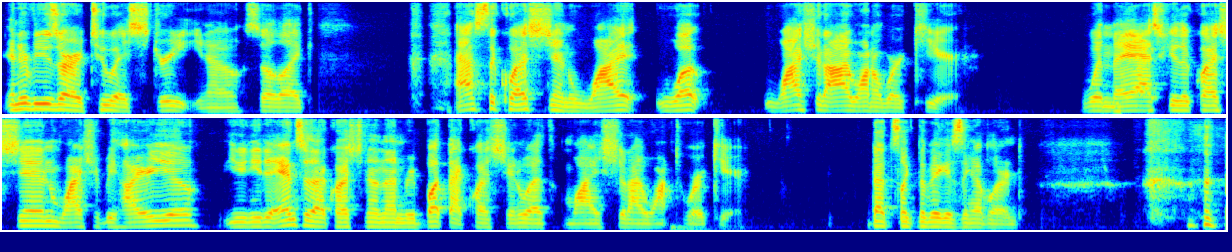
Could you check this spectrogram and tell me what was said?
interviews are a two way street, you know. So like, ask the question, why what why should I want to work here? When they ask you the question, why should we hire you? You need to answer that question and then rebut that question with why should I want to work here? That's like the biggest thing I've learned.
